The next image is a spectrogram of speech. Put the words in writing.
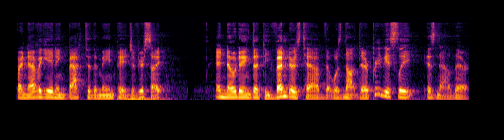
by navigating back to the main page of your site and noting that the Vendors tab that was not there previously is now there.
